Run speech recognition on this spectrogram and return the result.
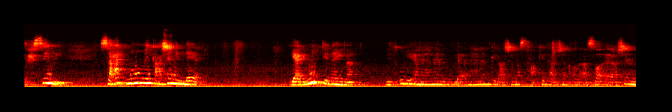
تحسبي ساعات نومك عشان الله يعني وأنت نايمة بتقولي أنا هنام لا أنا هنام كده عشان أصحى كده عشان عشان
